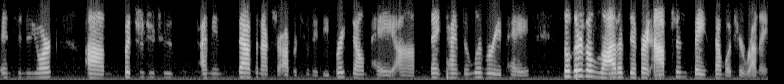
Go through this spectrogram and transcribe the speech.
into New York, um, but should you choose, I mean, that's an extra opportunity. Breakdown pay, um, nighttime delivery pay. So there's a lot of different options based on what you're running.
